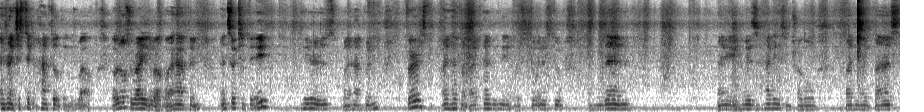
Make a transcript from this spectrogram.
and I just didn't handle things well. I was also writing about what happened, and so today, here's what happened. First, I had my iPad with me, I was going to school, and then I was having some trouble finding my class,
